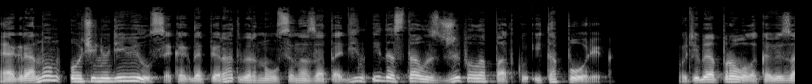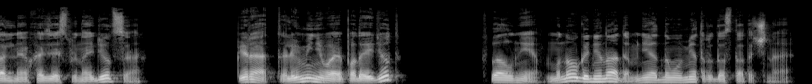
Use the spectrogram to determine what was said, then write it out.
Агроном очень удивился, когда пират вернулся назад один и достал из джипа лопатку и топорик. «У тебя проволока вязальная в хозяйстве найдется?» «Пират, алюминиевая подойдет?» «Вполне. Много не надо, мне одного метра достаточно».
